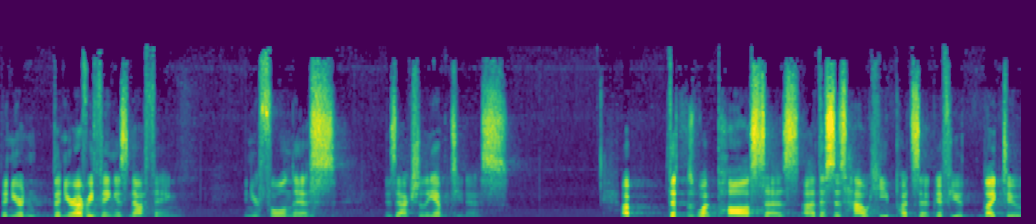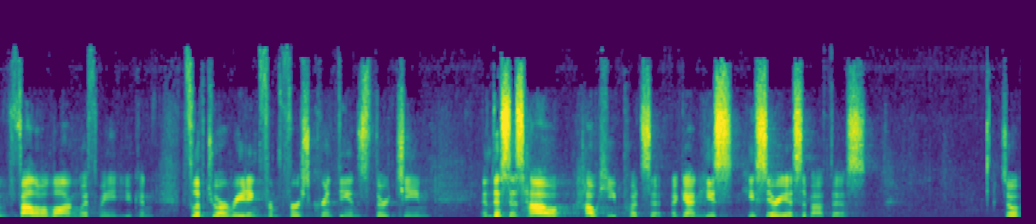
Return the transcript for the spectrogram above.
then your, then your everything is nothing, and your fullness is actually emptiness. Uh, this is what Paul says. Uh, this is how he puts it. If you'd like to follow along with me, you can flip to our reading from 1 Corinthians 13 and this is how, how he puts it. Again, he's, he's serious about this. So,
